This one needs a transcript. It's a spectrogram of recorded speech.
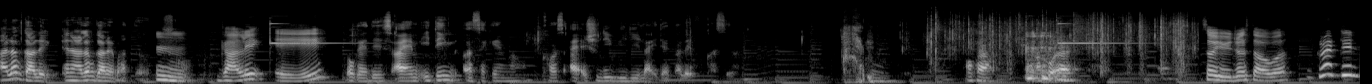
I love garlic and I love garlic butter. Mm. Garlic A. Look at this. I am eating a second round because I actually really like their garlic focaccia. Mm. Okay, I put that. So you just thought about gratin.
